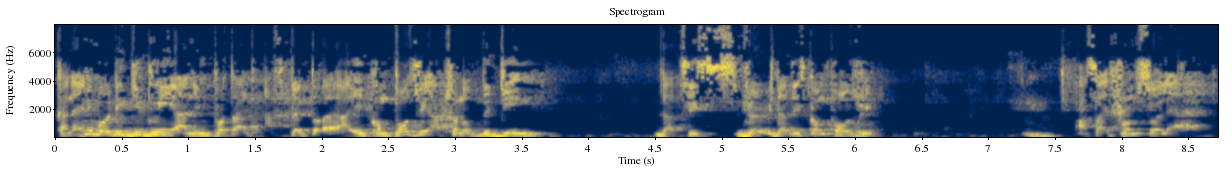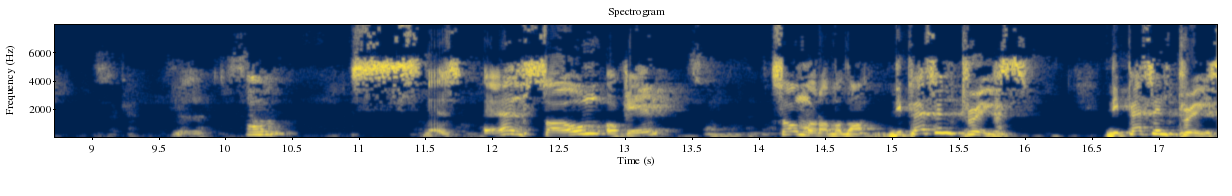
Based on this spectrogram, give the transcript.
can anybody give me an important aspect, uh, a compulsory action of the deen that is very, that is compulsory? Aside from salah. Yes, eh, Saum, okay. Saum or Ramadan. The person prays. The person prays.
